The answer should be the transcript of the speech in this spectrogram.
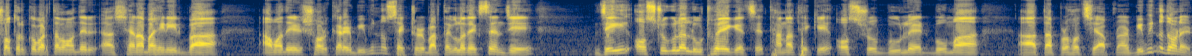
সতর্কবার্তা আমাদের সেনাবাহিনীর বা আমাদের সরকারের বিভিন্ন সেক্টরের বার্তাগুলো দেখছেন যে যেই অস্ত্রগুলো লুট হয়ে গেছে থানা থেকে, অস্ত্র, বুলেট, বোমা তারপর হচ্ছে আপনার বিভিন্ন ধরনের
